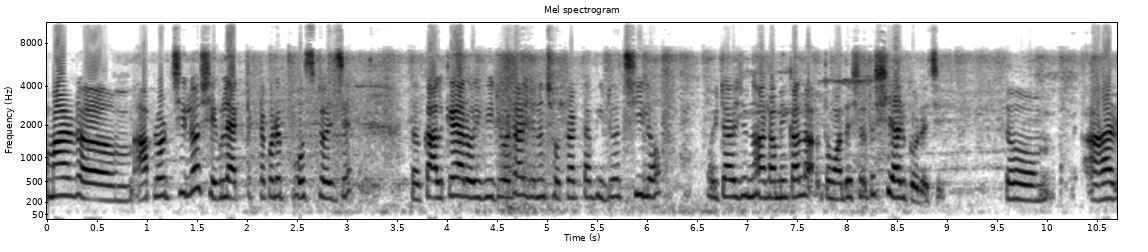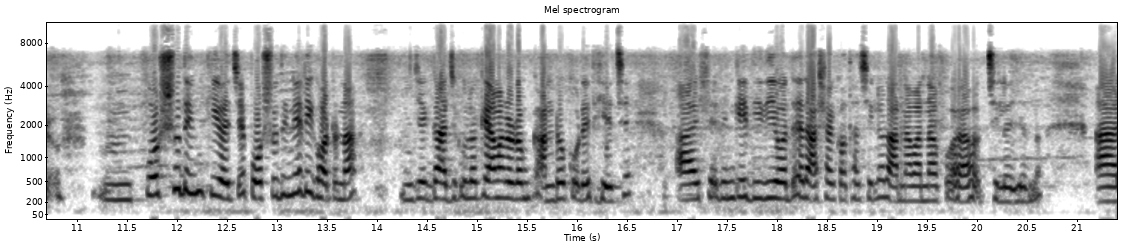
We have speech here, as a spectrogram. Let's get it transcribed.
আমার আপলোড ছিল, সেগুলো একটা একটা করে পোস্ট হয়েছে। তো কালকে আর ওই ভিডিওটা ওই জন্য ছোট্ট একটা ভিডিও ছিল। ওইটা ওই জন্য আগামীকাল তোমাদের সাথে শেয়ার করেছি। তো, আর পরশু দিন কী হয়েছে? পরশু দিনেরই ঘটনা, যে গাছগুলোকে আমার ওরম কাণ্ড করে দিয়েছে। আর সেদিনকেই দিদি ওদের আসার কথা ছিল রান্না বান্না করা হচ্ছিল এই জন্য। আর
